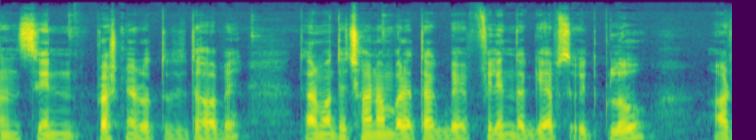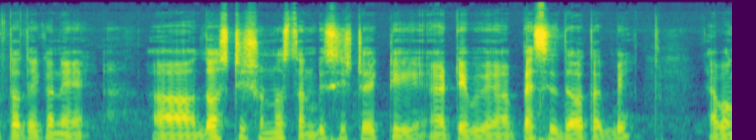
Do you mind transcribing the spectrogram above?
আনসিন প্রশ্নের উত্তর দিতে হবে। তার মধ্যে ছয় নম্বরে থাকবে fill in the gaps with clue অর্থাৎ এখানে দশটি শূন্যস্থান বিশিষ্ট একটি প্যাসেজ দেওয়া থাকবে এবং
